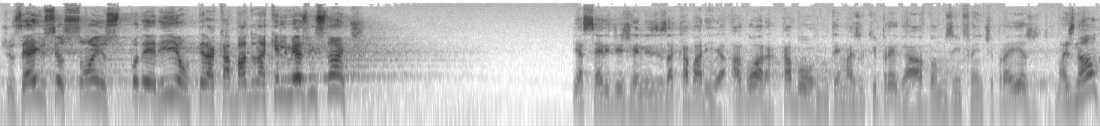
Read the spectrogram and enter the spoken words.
José e os seus sonhos poderiam ter acabado naquele mesmo instante. E a série de Gênesis acabaria agora, acabou, não tem mais o que pregar, vamos em frente para Êxodo. Mas não.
